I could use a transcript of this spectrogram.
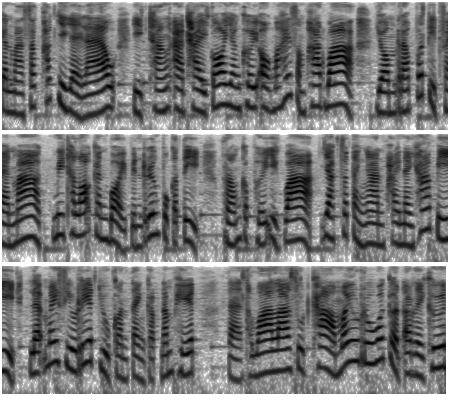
กันมาสักพักใหญ่ ๆ แล้ว อีกทั้งอาไทยก็ยังเคยออกมาให้สัมภาษณ์ว่า ยอมรับว่าติดแฟนมาก มีทะเลาะกันบ่อยเป็นเรื่องปกติ พร้อมกับเผยอีกว่าอยากจะแต่งงานภายใน 5 ปี และไม่ซีเรียสอยู่ก่อนแต่งกับน้ำเพชรแต่ทว่าล่าสุดค่ะไม่รู้ว่าเกิดอะไรขึ้น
